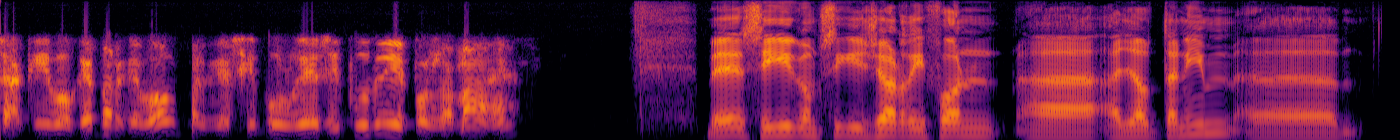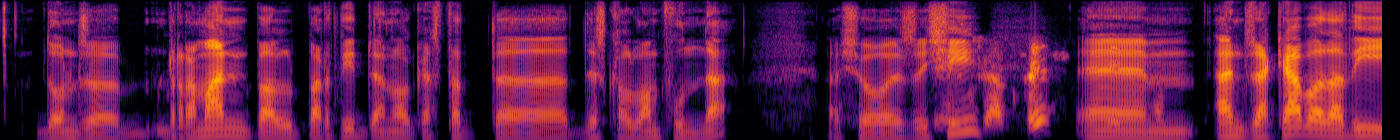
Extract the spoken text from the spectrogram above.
s'equivoca perquè vol, perquè si volgués hi podria posar mà, eh? Bé, sigui com sigui, Jordi Font, eh, allà el tenim, eh, doncs eh, remant pel partit en el que ha estat eh, des que el van fundar, això és així. Exacte. Eh, ens acaba de dir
